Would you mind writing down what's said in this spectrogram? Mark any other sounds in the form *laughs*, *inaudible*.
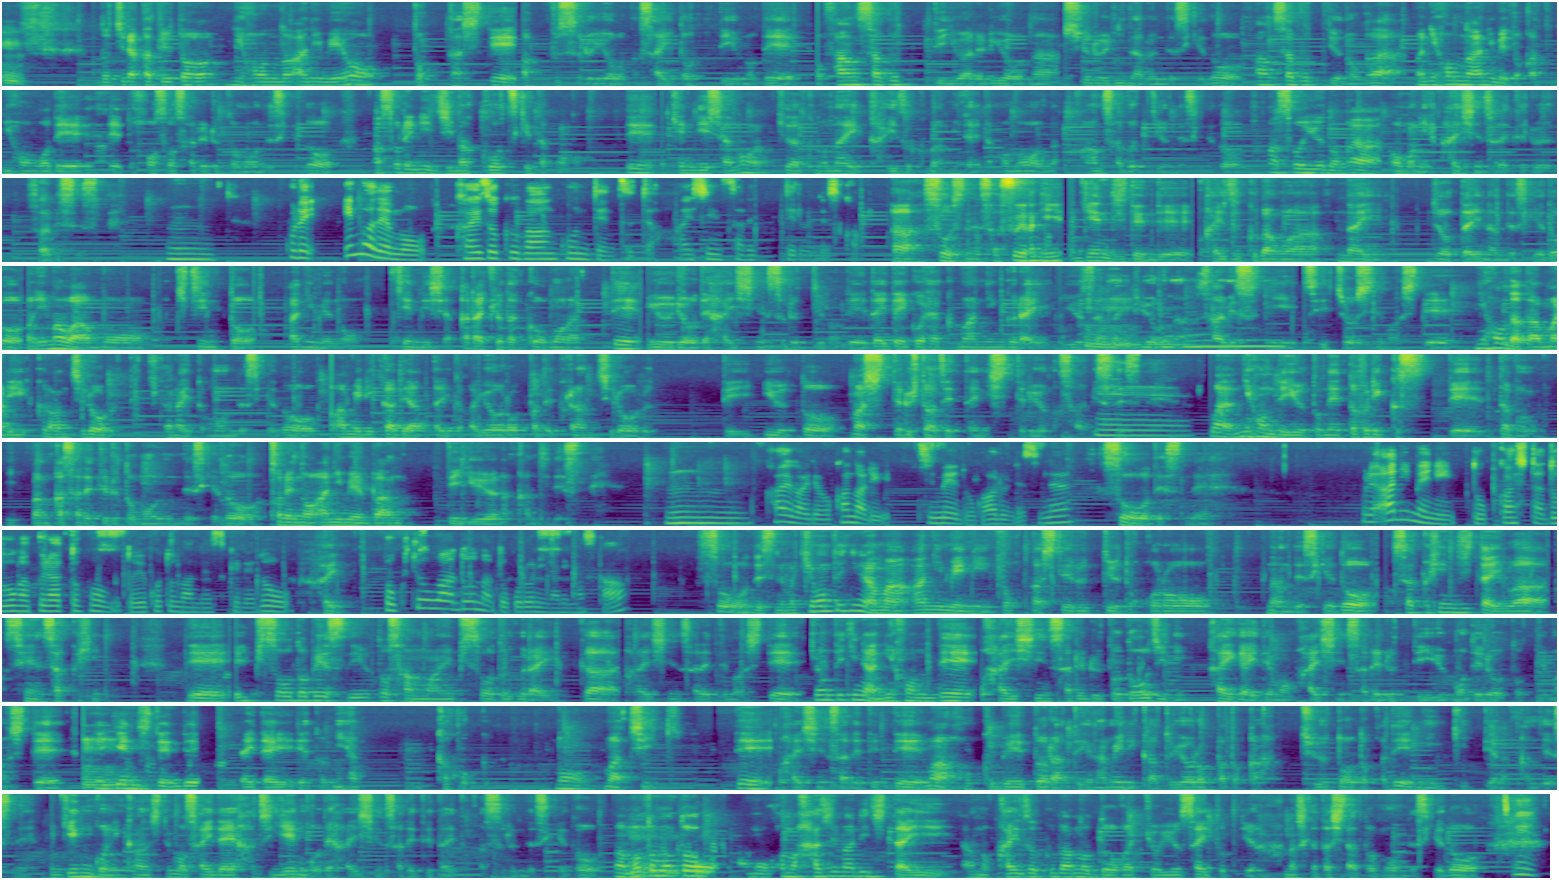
どちらかというと日本のアニメを特化してアップするようなサイトっていうのでファンサブって言われるような種類になるんですけどファンサブっていうのが、まあ、日本のアニメとかって日本語で、えー、と放送されると思うんですけど、まあ、それに字幕をつけたもので権利者の許諾のない海賊版みたいなものをファンサブっていうんですけど、まあ、そういうのが主に配信されてるサービスですね。うんこれ今でも海賊版コンテンツって配信されてるんですか？あそうですね。さすがに現時点で海賊版はない状態なんですけど今はもうきちんとアニメの権利者から許諾をもらって有料で配信するっていうので大体500万人ぐらいユーザーがいるようなサービスに成長してまして日本だとあんまりクランチロールって聞かないと思うんですけどアメリカであったりとかヨーロッパでクランチロールって言うと、まあ、知ってる人は絶対に知ってるようなサービスですね。まあ、日本で言うとネットフリックスって多分一般化されてると思うんですけどそれのアニメ版っていうような感じですね。うん海外ではかなり知名度があるんですね。そうですね。これアニメに特化した動画プラットフォームということなんですけれど、はい、特徴はどんなところになりますか？そうですね、まあ、基本的にはまあアニメに特化してるっていうところなんですけど、作品自体は1000作品。で、エピソードベースで言うと3万エピソードぐらいが配信されてまして、基本的には日本で配信されると同時に海外でも配信されるっていうモデルをとってまして、で現時点で大体、えっと、200カ国の、まあ、地域で配信されてて、まあ、北米とラテンアメリカとヨーロッパとか中東とかで人気っていうような感じですね。言語に関しても最大8言語で配信されてたりとかするんですけど、もともとこの始まり自体、あの海賊版の動画共有サイトっていう話し方したと思うんですけど、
